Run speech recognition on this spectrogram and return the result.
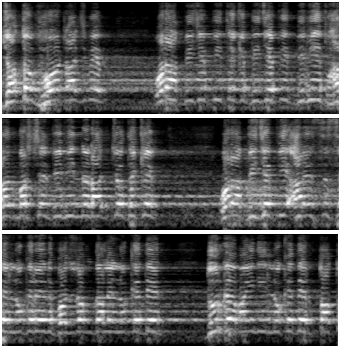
যত ভোট আসবে, ওরা বিজেপি থেকে বিজেপি বিভিন্ন ভারতবর্ষের বিভিন্ন রাজ্য থেকে, ওরা বিজেপি আর এস এস এর লোকেদের, বজরং দলের লোকেদের দুর্গা বাহিনীর লোকেদের, তত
